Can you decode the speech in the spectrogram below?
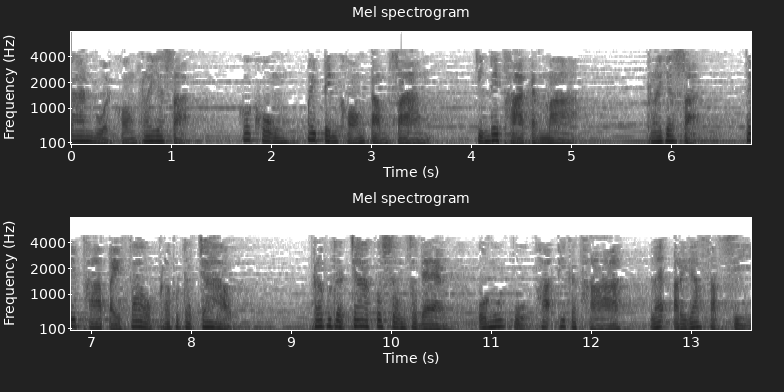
การบวชของพระยศก็คงไม่เป็นของต่ำทราม จึงได้พากันมา พระยศได้พาไปเฝ้าพระพุทธเจ้า พระพุทธเจ้าก็ทรงแสดงอนุปุพระพิกถาและอริยสัจสี่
